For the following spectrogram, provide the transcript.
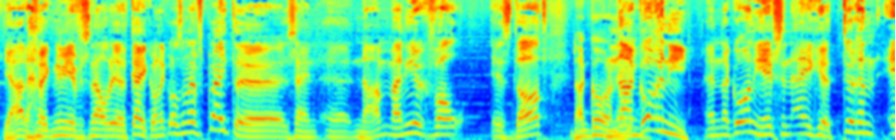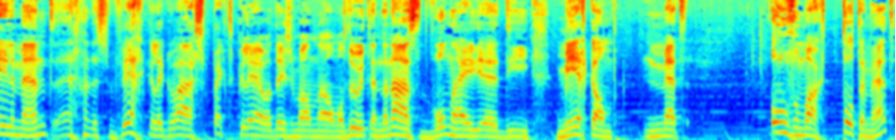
ja, daar ben ik nu even snel weer aan het kijken. Want ik was hem even kwijt, eh, zijn naam. Maar in ieder geval is dat... Nagorny. Nagorny. En Nagorny heeft zijn eigen turn-element. Dat is werkelijk waar spectaculair wat deze man allemaal doet. En daarnaast won hij die meerkamp met overmacht tot en met.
